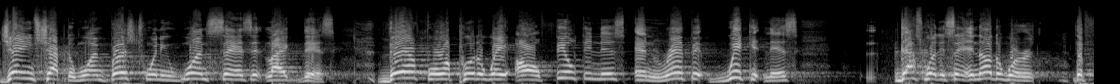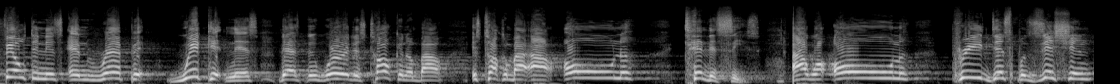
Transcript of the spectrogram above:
James chapter 1, verse 21 says it like this Therefore, put away all filthiness and rampant wickedness. That's what it's saying. In other words, the filthiness and rampant wickedness that the word is talking about is talking about our own tendencies, our own predisposition,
